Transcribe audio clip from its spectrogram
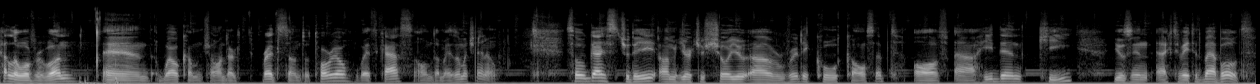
Hello everyone and welcome to another redstone tutorial with Cass on the Maizuma channel. So guys, today I'm here to show you a really cool concept of a hidden key using activated by a boat.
